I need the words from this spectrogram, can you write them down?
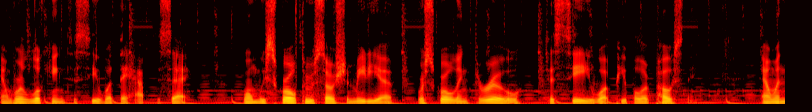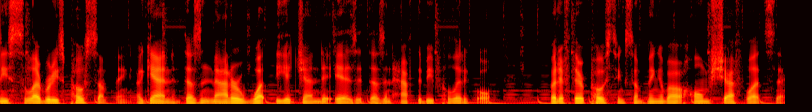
and we're looking to see what they have to say. When we scroll through social media, we're scrolling through to see what people are posting. And when these celebrities post something, again, it doesn't matter what the agenda is, it doesn't have to be political. But if they're posting something about Home Chef, let's say,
